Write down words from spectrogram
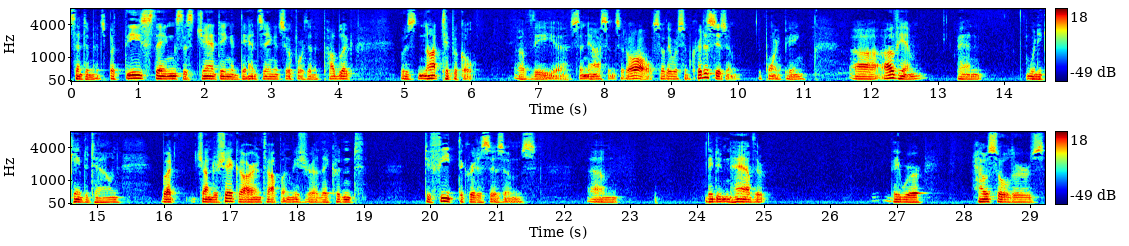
sentiments. But these things, this chanting and dancing and so forth in the public, was not typical of the uh, sannyasins at all. So there was some criticism, the point being, uh, of him and when he came to town. But Chandrasekhar and Tapan Mishra, they couldn't defeat the criticisms. Um, they didn't have the, they were householders,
